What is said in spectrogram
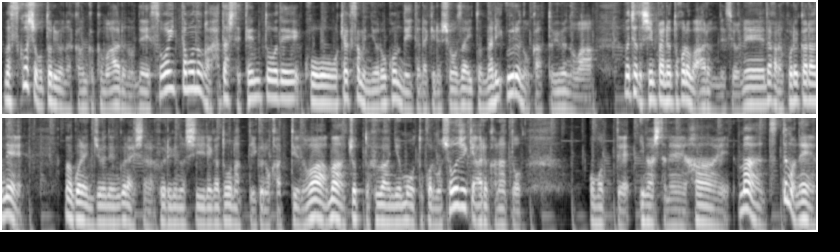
まあ、少し劣るような感覚もあるのでそういったものが果たして店頭でこうお客様に喜んでいただける商材となりうるのかというのは、まあ、ちょっと心配なところはあるんですよね。だからこれからねまあ、5年10年ぐらいしたら古着の仕入れがどうなっていくのかっていうのはまあちょっと不安に思うところも正直あるかなと思っていましたねはいまあつってもね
